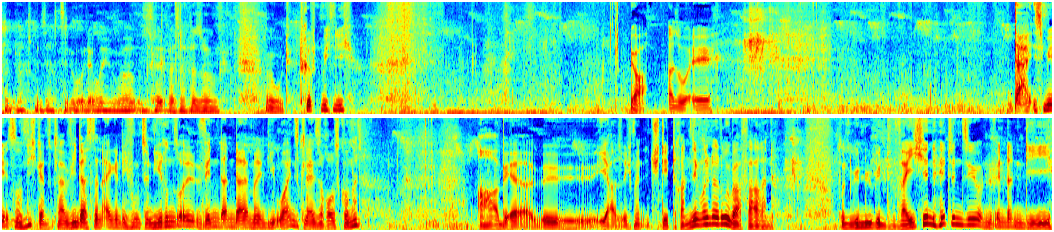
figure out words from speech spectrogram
Von 8 bis 18 Uhr der Regenwald und Feldwasserversorgung. Na gut, trifft mich nicht. Ja, also äh, da ist mir jetzt noch nicht ganz klar, wie das dann eigentlich funktionieren soll, wenn dann da mal die U1-Gleise rauskommen. Aber äh, ja, also ich meine, es steht dran, sie wollen da drüber fahren. Und genügend Weichen hätten sie und wenn dann die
